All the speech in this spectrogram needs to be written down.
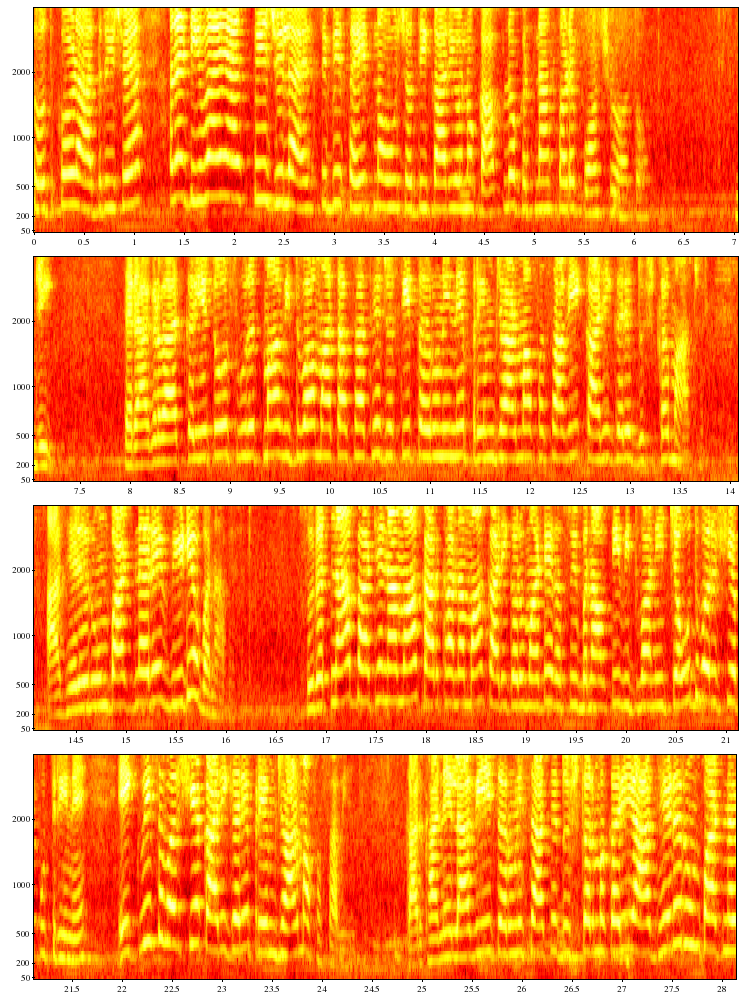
શોધખોળ આદરી છે અને ડીવાયએસપી જિલ્લા એલસીબી સહિતનો ઉચ્ચ અધિકારીઓનો કાફલો ઘટના સ્થળે પહોંચ્યો હતો. જી. ત્યારે આગળ વાત કરીએ તો સુરતમાં વિધવા માતા સાથે જતી તરુણીને પ્રેમજાળમાં ફસાવી કારીગરે દુષ્કર્મ આચર્યું. આધેડે રૂમ પાર્ટનરે વીડિયો બનાવ્યો. સુરતના ભાઠેનામાં કારખાનામાં કારીગરો માટે રસોઈ બનાવતી વિધવાની ચૌદ વર્ષીય પુત્રીને એકવીસ વર્ષીય કારીગરે પ્રેમજાળમાં ફસાવી હતી. કારખાને લાવી તરુણી સાથે દુષ્કર્મ કરી આધેડે રૂમ પાર્ટનર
